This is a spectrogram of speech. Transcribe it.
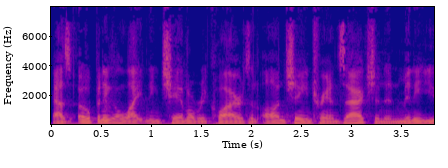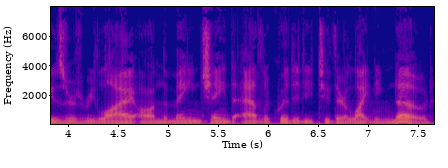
As opening a Lightning channel requires an on chain transaction and many users rely on the main chain to add liquidity to their Lightning node,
